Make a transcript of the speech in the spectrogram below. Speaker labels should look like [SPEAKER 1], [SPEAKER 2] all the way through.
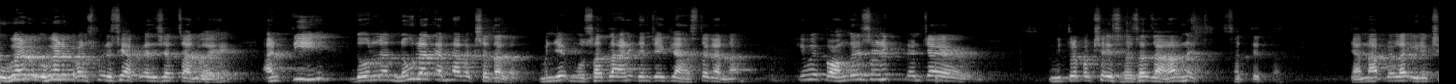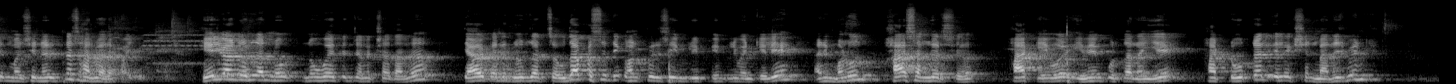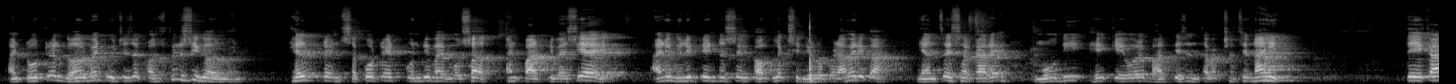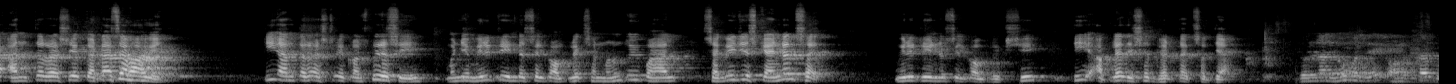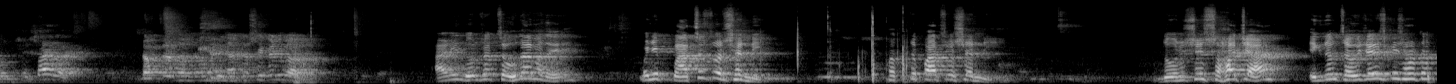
[SPEAKER 1] उघड उघड कॉन्स्पिरसी आपल्या देशात चालू आहे. आणि ती दोन हजार नऊला त्यांना लक्षात आलं. म्हणजे मोसादला आणि त्यांच्या इथल्या हस्तकांना की मग काँग्रेस आणि त्यांच्या मित्रपक्ष हे सहसा जाणार नाहीत सत्तेत. त्यांना आपल्याला इलेक्शन मशिनरीतनंच हलवायला पाहिजे. हे जेव्हा दोन हजार नऊ नऊ आहे त्यांच्या लक्षात आलं त्यावेळी त्यांनी दोन हजार चौदापासून ती कॉन्स्पिरसी इम्प्लि इम्प्लिमेंट केली आहे. आणि म्हणून हा संघर्ष हा केवळ ई व्ही एम पुरता नाही आहे हा total election management and total government, which is a conspiracy government, helped and supported only by Mossad and partly by CIA आणि military industrial complex in Europe आणि अमेरिका यांचे सरकार आहे. मोदी हे केवळ भारतीय जनता पक्षाचे नाहीत. ते एका आंतरराष्ट्रीय कटाचा भाग आहे ती आंतरराष्ट्रीय कॉन्स्पिरसी म्हणजे मिलिटरी इंडस्ट्रियल कॉम्प्लेक्स आणि म्हणून तुम्ही पाहाल. सगळी जी स्कॅन्डल्स आहेत मिलिटरी इंडस्ट्रियल कॉम्प्लेक्सची ती आपल्या देशात घडत आहेत सध्या. दोन हजार नऊमध्ये काँग्रेसचा दोनशे सहा आहे डॉक्टर मनमोहन सेकंड गव्हर्नर आणि दोन हजार चौदामध्ये म्हणजे पाचच वर्षांनी फक्त पाच वर्षांनी दोनशे सहाच्या एकदम चव्वेचाळीस कशा होतात.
